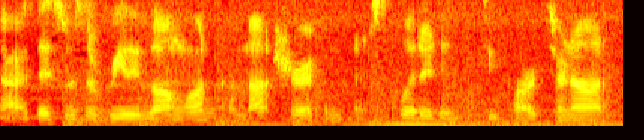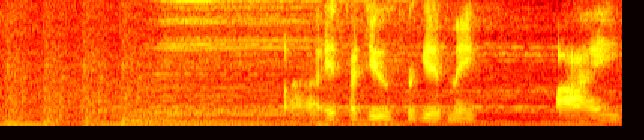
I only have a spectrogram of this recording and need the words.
Alright, this was a really long one. I'm not sure if I'm gonna split it into two parts or not. Uh, if I do, forgive me. I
